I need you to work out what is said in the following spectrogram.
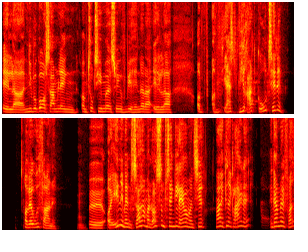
eller Nivågård samlingen om to timer, jeg svinger forbi og henter dig. Eller, og, og ja, vi er ret gode til det. At være udfarende. Mm. Øh, og indimellem, så har man også som single lave, hvor man siger, nej, jeg gider ikke lege i dag. Jeg vil gerne være i fred.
